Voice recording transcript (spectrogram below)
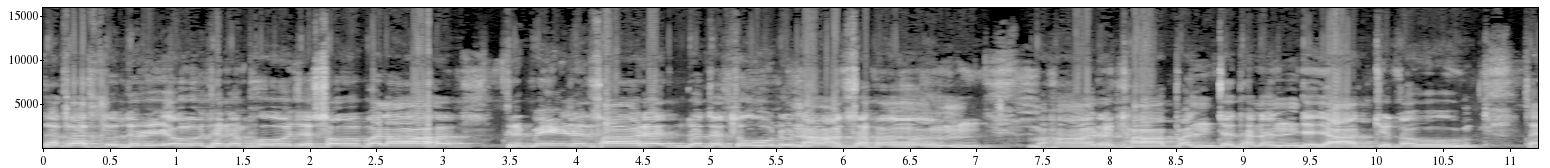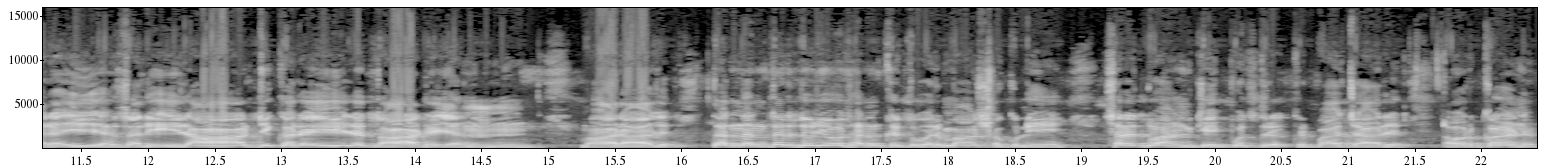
ततस्तु दुर्योधन भोज सौबला कृपेण सारद्वत सूडुनाश महारथा पंच धनंजयाच्युत सरय शरीराटिकरैरताड़यन महाराज, तदनंतर दुर्योधन कृतवर्मा, शकुनी, शरद्वान के पुत्र कृपाचार्य और कर्ण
